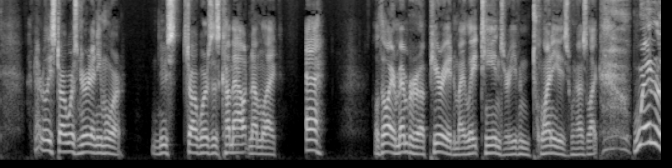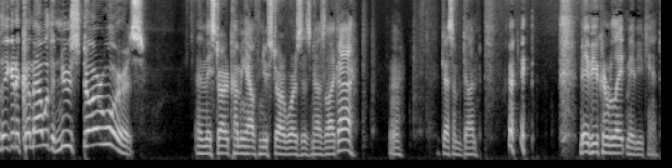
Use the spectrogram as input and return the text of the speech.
I'm not really a Star Wars nerd anymore. New Star Wars has come out, and I'm like, eh. Although I remember a period in my late teens or even 20s when I was like, when are they going to come out with a new Star Wars? And they started coming out with new Star Wars, and I was like, ah, eh, I guess I'm done. maybe you can relate, maybe you can't.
